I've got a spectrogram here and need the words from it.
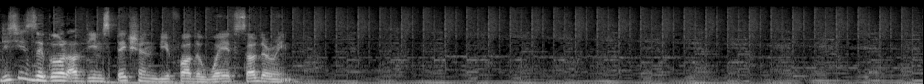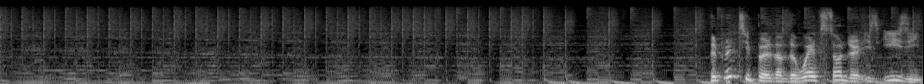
This is the goal of the inspection before the wave soldering. The principle of the wave solder is easy.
